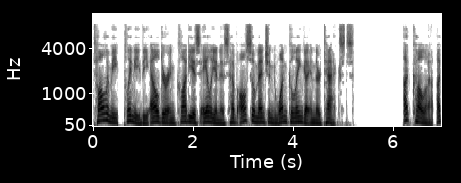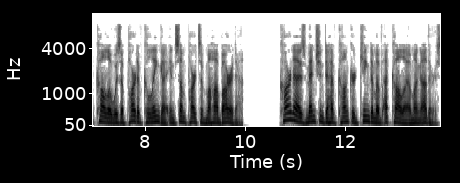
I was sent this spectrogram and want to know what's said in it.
Ptolemy, Pliny the Elder and Claudius Aelianus have also mentioned one Kalinga in their texts. Utkala, Utkala was a part of Kalinga in some parts of Mahabharata. Karna is mentioned to have conquered kingdom of Utkala among others.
